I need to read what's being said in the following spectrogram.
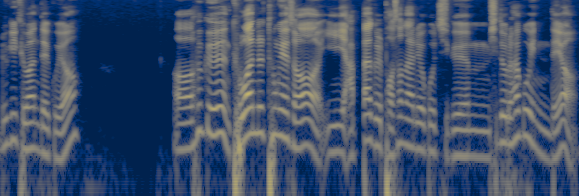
룩이 교환되고요. 어, 흑은 교환을 통해서 이 압박을 벗어나려고 지금 시도를 하고 있는데요.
